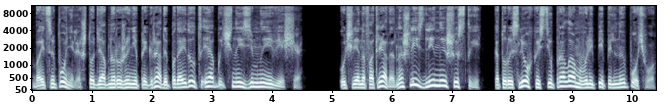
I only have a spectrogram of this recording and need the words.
Бойцы поняли, что для обнаружения преграды подойдут и обычные земные вещи. У членов отряда нашлись длинные шесты, которые с легкостью проламывали пепельную почву.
